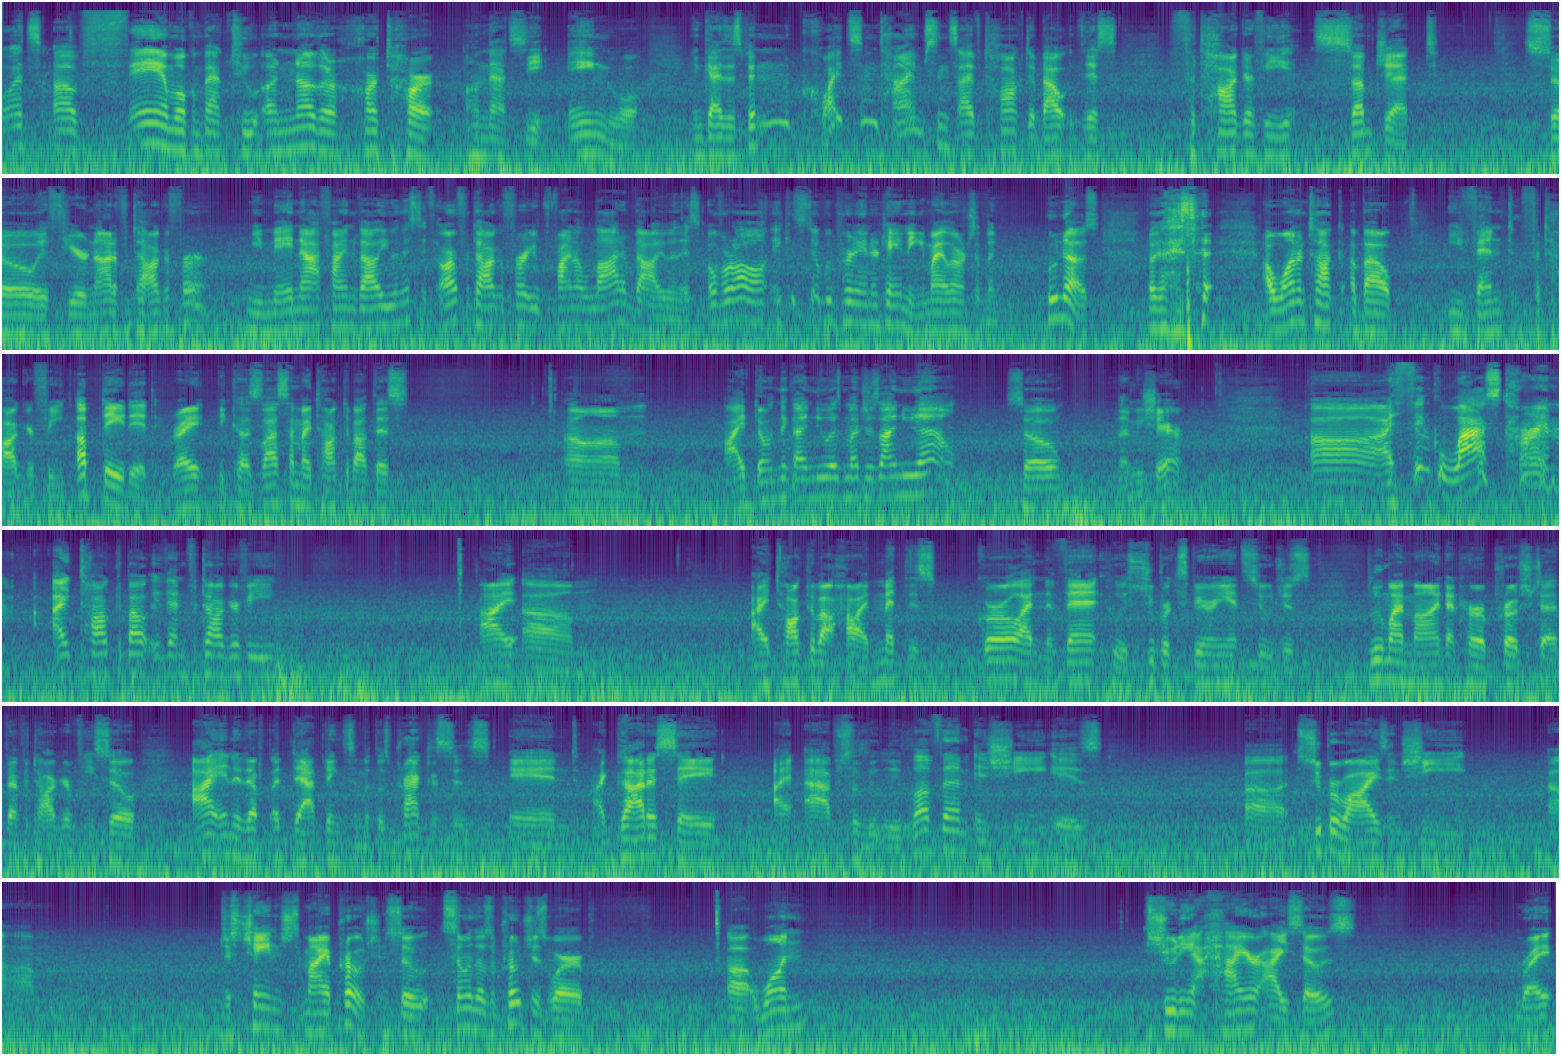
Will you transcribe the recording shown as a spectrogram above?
What's up, fam? Welcome back to another Heart to Heart on That's the Angle. And guys, it's been quite some time since I've talked about this photography subject. So if you're not a photographer, you may not find value in this. If you are a photographer, you find a lot of value in this. Overall, it can still be pretty entertaining. You might learn something. Who knows? But guys, I want to talk about event photography updated, right? Because last time I talked about this, um, I don't think I knew as much as I knew now. So let me share. Uh, I think last time I talked about event photography, I um, I talked about how I met this girl at an event who was super experienced, who just blew my mind on her approach to event photography. So I ended up adapting some of those practices, and I gotta say, I absolutely love them. And she is uh, super wise, and she um, just changed my approach. And so some of those approaches were uh, one, shooting at higher ISOs, right?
